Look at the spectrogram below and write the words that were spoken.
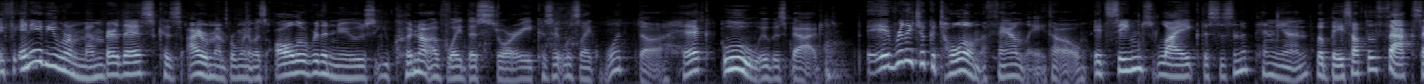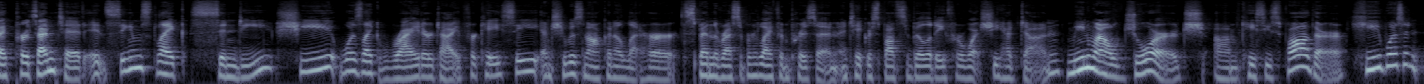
if any of you remember this, because I remember when it was all over the news, you could not avoid this story because it was like, what the heck? Ooh, it was bad. It really took a toll on the family, though. It seemed like this is an opinion, but based off the facts I presented, it seems like Cindy, she was like ride or die for Casey, and she was not going to let her spend the rest of her life in prison and take responsibility for what she had done. Meanwhile, George, um, Casey's father, he wasn't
